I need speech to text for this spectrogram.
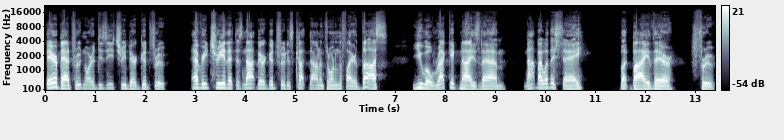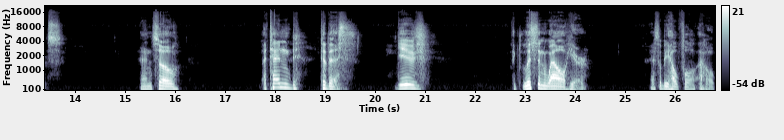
bear bad fruit, nor a diseased tree bear good fruit. Every tree that does not bear good fruit is cut down and thrown in the fire. Thus, you will recognize them not by what they say, but by their fruits. And so, attend to this. Give, like, listen well here. This will be helpful, I hope.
